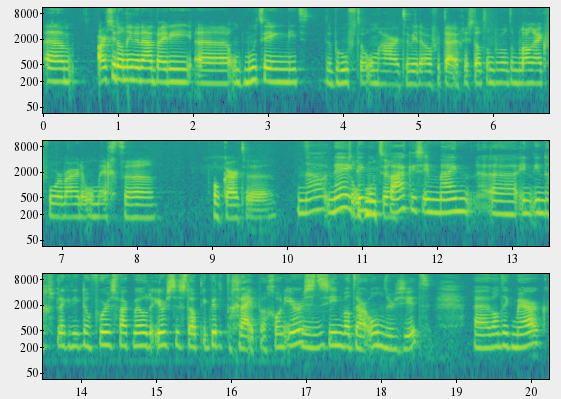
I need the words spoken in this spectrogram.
Ehm, had je dan inderdaad bij die eh, ontmoeting niet de behoefte om haar te willen overtuigen? Is dat dan bijvoorbeeld een belangrijke voorwaarde om echt eh, elkaar te... Nou, nee, te ik denk vaak is in mijn, eh, in, in de gesprekken die ik dan voer, is vaak wel de eerste stap, ik wil het begrijpen. Gewoon eerst Mhm. zien wat daaronder zit. Eh, want ik merk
